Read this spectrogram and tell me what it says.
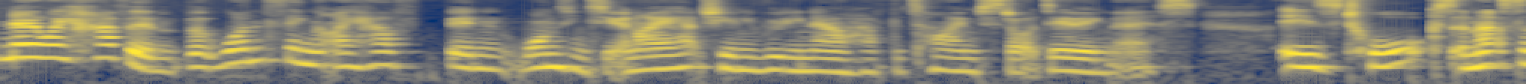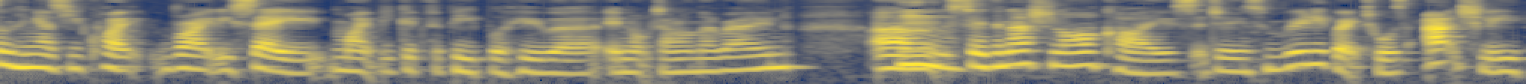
No, I haven't. But one thing that I have been wanting to, and I actually only really now have the time to start doing this, is talks, and that's something, as you quite rightly say, might be good for people who are in lockdown on their own. Um, mm. So the National Archives are doing some really great tours. Actually,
